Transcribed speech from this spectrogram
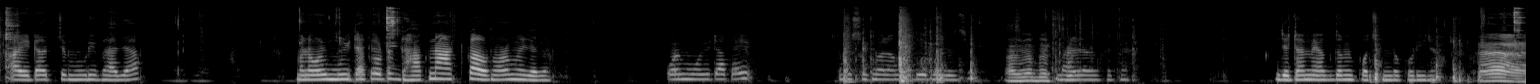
আর এটা হচ্ছে মুড়ি ভাজা। মানে ওই মুড়িটাকে ওটা ঢাকনা আটকাও নরম হয়ে যাবে। ওই মুড়িটাকেই একটু শুকনো লঙ্কা দিয়ে ভেজেছি। ভালো লাগে খেতে। যেটা আমি একদমই পছন্দ করি না। হ্যাঁ।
